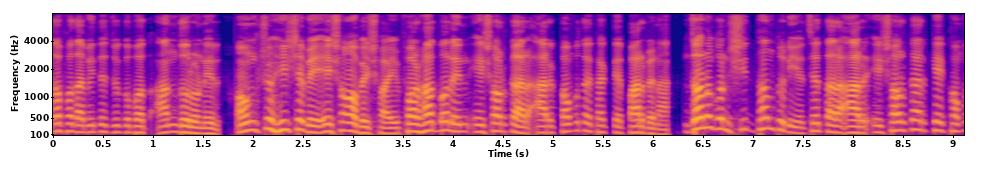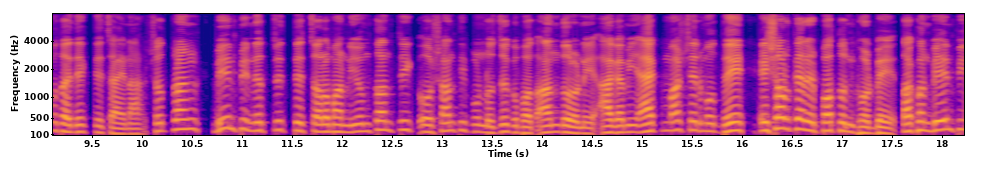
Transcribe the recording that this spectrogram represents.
দফা দাবিতে যুগপথ আন্দোলনের অংশ হিসেবে এ সমাবেশ হয়। ফরহাদ বলেন এই সরকার আর ক্ষমতায় থাকতে পারবে না। জনগণ সিদ্ধান্ত নিয়েছে তারা আর এই সরকারকে ক্ষমতায় দেখতে চায় না। সুতরাং বিএনপি নেতৃত্বে চলমান নিয়মতান্ত্রিক ও শান্তিপূর্ণ যুগপথ আন্দোলনে আগামী এক মাসের মধ্যে এই সরকারের পতন ঘটবে। তখন বিএনপি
